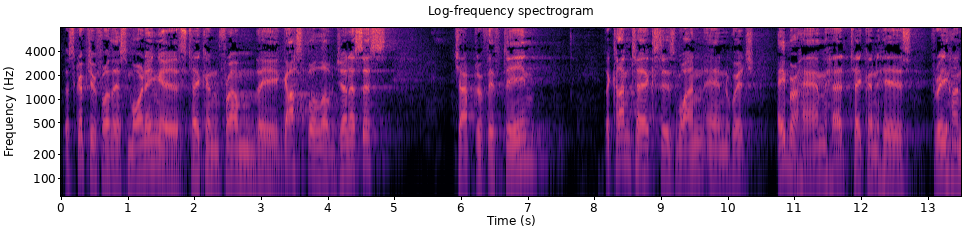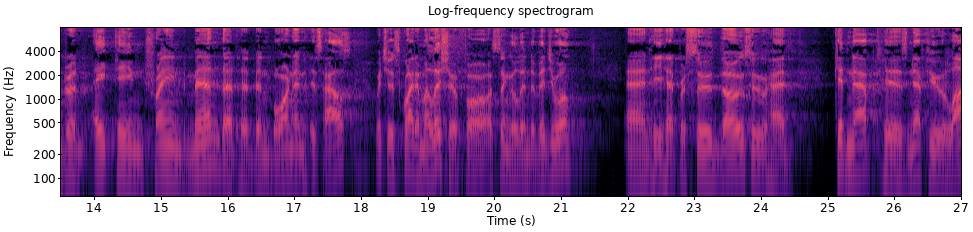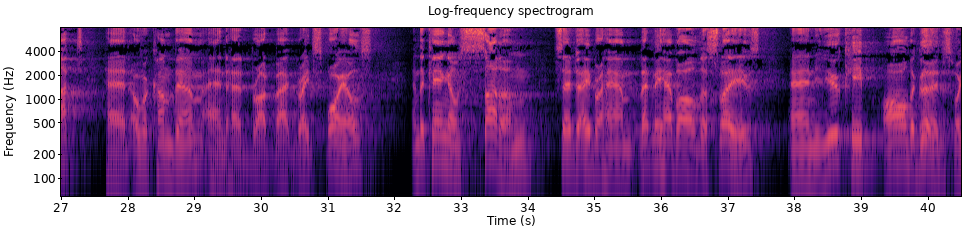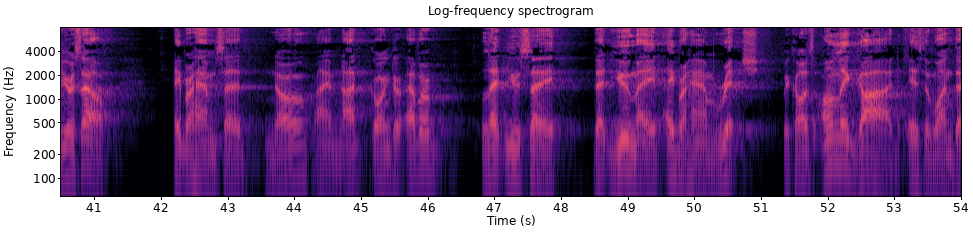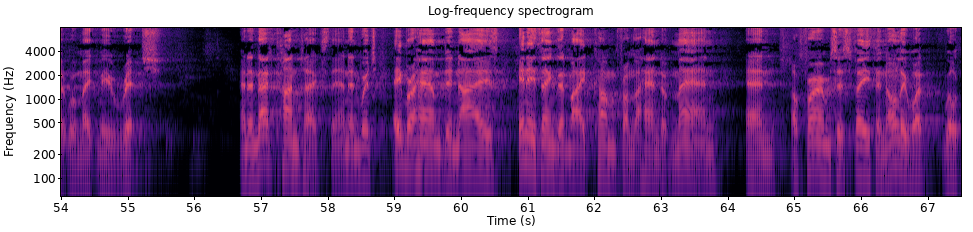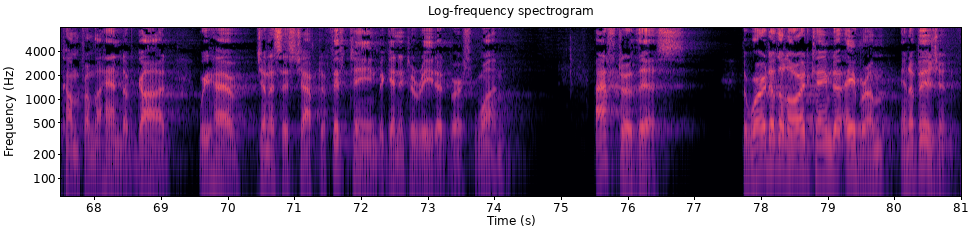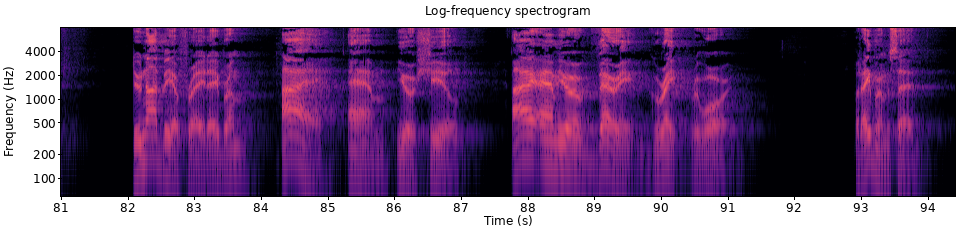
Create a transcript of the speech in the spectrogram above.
The scripture for this morning is taken from the Gospel of Genesis, chapter 15. The context is one in which Abraham had taken his 318 trained men that had been born in his house, which is quite a militia for a single individual, and he had pursued those who had kidnapped his nephew Lot had overcome them and had brought back great spoils. And the king of Sodom said to Abraham, let me have all the slaves and you keep all the goods for yourself. Abraham said, no, I am not going to ever let you say that you made Abraham rich because only God is the one that will make me rich. And in that context then, in which Abraham denies anything that might come from the hand of man and affirms his faith in only what will come from the hand of God, we have Genesis chapter 15 beginning to read at verse 1. After this, the word of the Lord came to Abram in a vision. Do not be afraid, Abram. I am your shield. I am your very great reward. But Abram said,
